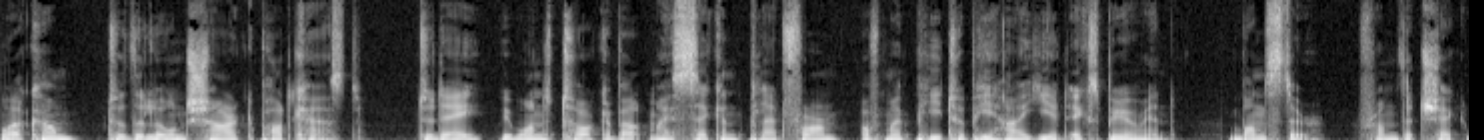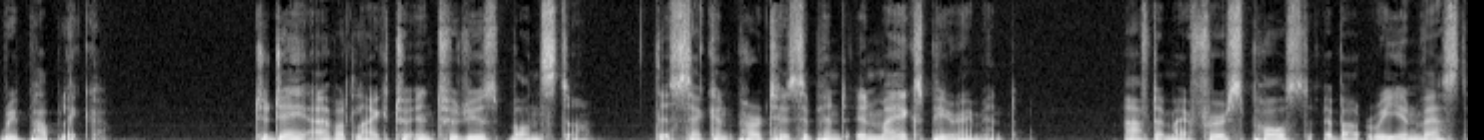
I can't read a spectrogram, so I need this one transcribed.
Welcome to the Loan Shark podcast. Today we want to talk about my second platform of my P2P high yield experiment, Bondster from the Czech Republic. Today I would like to introduce Bondster, the second participant in my experiment. After my first post about Reinvest,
